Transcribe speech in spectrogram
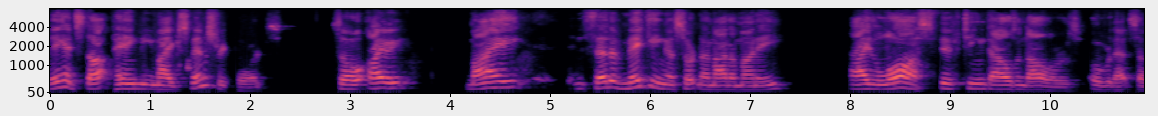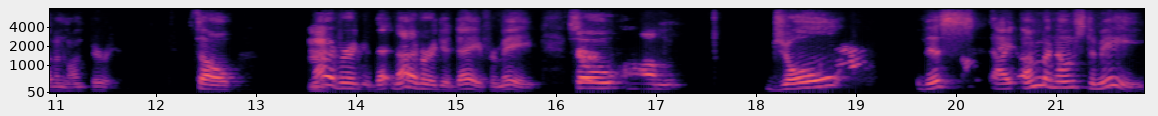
they had stopped paying me my expense reports. So I my instead of making a certain amount of money, I lost $15,000 over that seven month period. So not mm. a very good, not a very good day for me. So um, Joel, this, I, unbeknownst to me,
